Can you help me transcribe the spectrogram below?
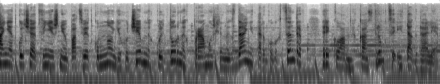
Они отключают внешнюю подсветку многих учебных, культурных, промышленных зданий, торговых центров, рекламных конструкций и так далее.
